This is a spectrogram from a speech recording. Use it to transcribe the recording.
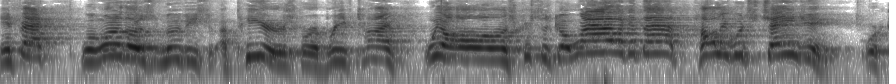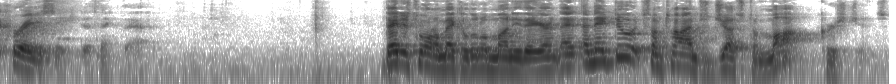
In fact, when one of those movies appears for a brief time, we all, as Christians, go, wow, look at that! Hollywood's changing! We're crazy to think they just want to make a little money there, and they, and they do it sometimes just to mock Christians.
